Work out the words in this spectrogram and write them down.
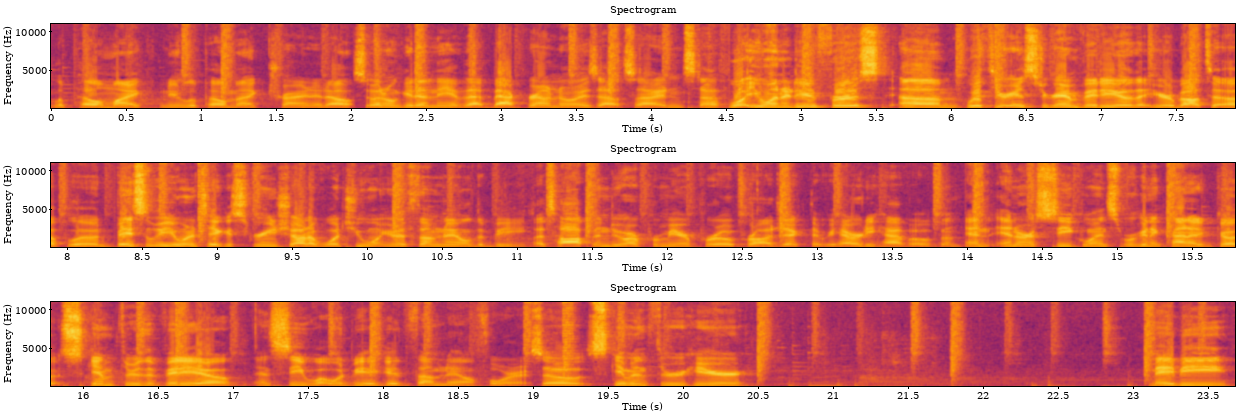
lapel mic, new lapel mic, trying it out so I don't get any of that background noise outside and stuff. What you wanna do first um, with your Instagram video that you're about to upload, basically you wanna take a screenshot of what you want your thumbnail to be. Let's hop into our Premiere Pro project that we already have open. And in our sequence, we're gonna kind of go skim through the video and see what would be a good thumbnail for it. So skimming through here, maybe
